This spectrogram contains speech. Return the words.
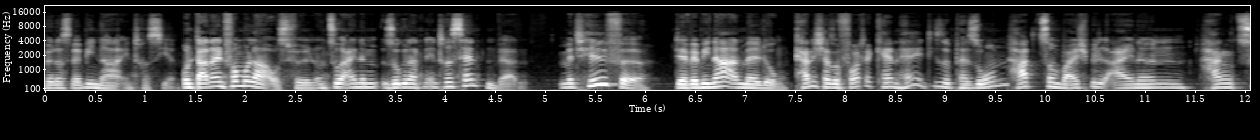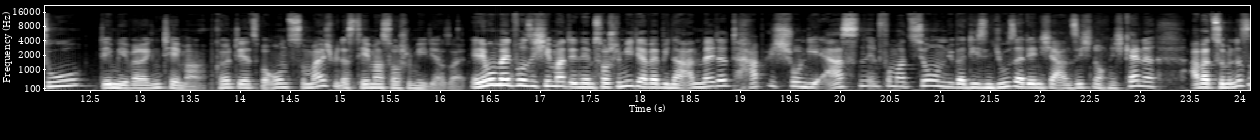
für das Webinar interessieren. Und dann ein Formular ausfüllen und zu einem sogenannten Interessenten werden. Mit Hilfe der Webinaranmeldung kann ich ja sofort erkennen, hey, diese Person hat zum Beispiel einen Hang zu dem jeweiligen Thema. Könnte jetzt bei uns zum Beispiel das Thema Social Media sein. In dem Moment, wo sich jemand in dem Social Media Webinar anmeldet, habe ich schon die ersten Informationen über diesen User, den ich ja an sich noch nicht kenne, aber zumindest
